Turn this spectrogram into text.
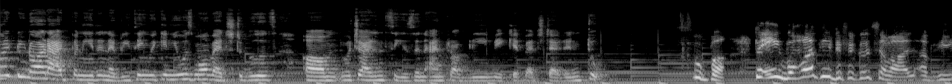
but do not add paneer in everything we can use more vegetables um, which are in season and probably make it vegetarian too super तो एक बहुत ही डिफ़िकल्ट सवाल अभी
